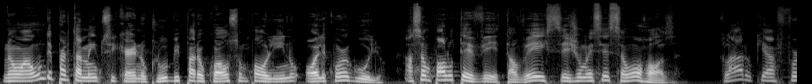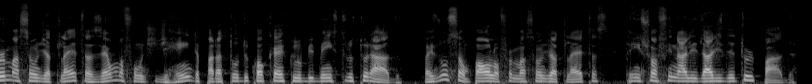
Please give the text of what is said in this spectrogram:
Não há um departamento sequer no clube para o qual o São Paulino olhe com orgulho. A São Paulo TV talvez seja uma exceção honrosa. Claro que a formação de atletas é uma fonte de renda para todo e qualquer clube bem estruturado, mas no São Paulo a formação de atletas tem sua finalidade deturpada.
